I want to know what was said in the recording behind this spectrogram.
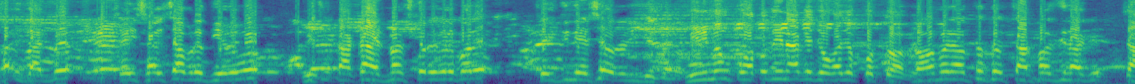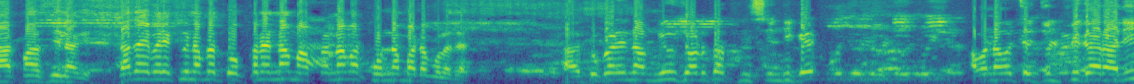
সাইজ লাগবে সেই সাইজটা আমরা দিয়ে দেবো। কিছু টাকা অ্যাডভান্স করে গেলে পরে সেই দিন এসে ওরা নিয়ে যেতে মিনিমাম কতদিন আগে যোগাযোগ করতে হবে? নর্মাল অন্তত চার পাঁচ দিন আগে। চার পাঁচ দিন আগে। দাদা এবার একটু আপনার দোকানের নাম আপনার নাম আর ফোন নাম্বারটা বলে দেন। আর দোকানের নাম নিউ জনতা ফিশ সিন্ডিকেট আমার নাম হচ্ছে জুলফিকার আলী।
